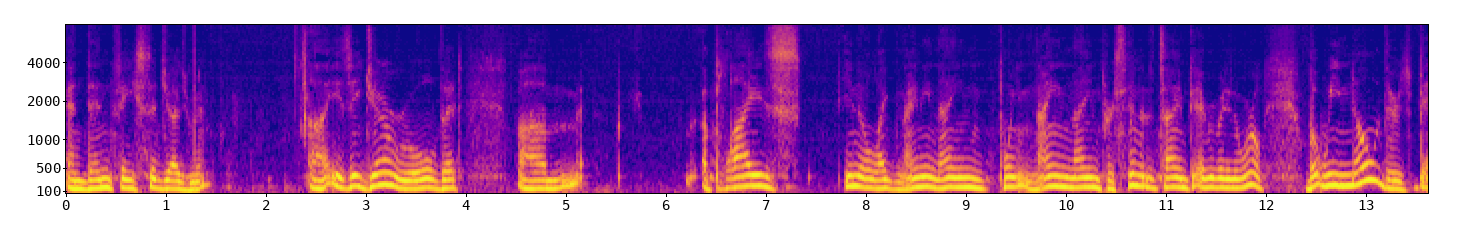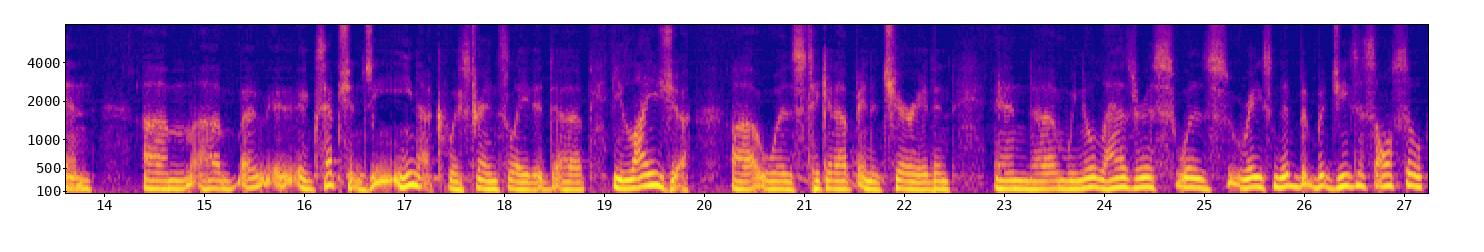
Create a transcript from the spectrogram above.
and then face the judgment. Uh, is a general rule that um, applies, you know, like 99.99% of the time to everybody in the world. But we know there's been um, um, uh, exceptions. Enoch was translated. Uh, Elijah uh, was taken up in a chariot. And, and uh, we know Lazarus was raised from the dead, but, but Jesus also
